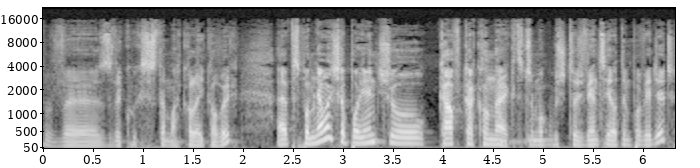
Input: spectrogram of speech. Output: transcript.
w zwykłych systemach kolejkowych. E, wspomniałeś o pojęciu Kafka Connect. Czy mógłbyś coś więcej o tym powiedzieć?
